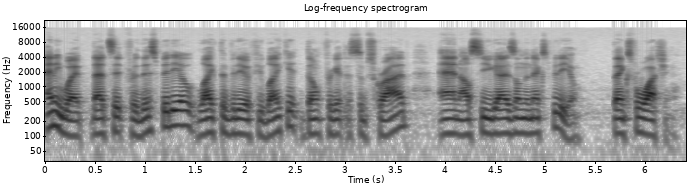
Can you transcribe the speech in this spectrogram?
Anyway, that's it for this video. Like the video if you like it. Don't forget to subscribe, and I'll see you guys on the next video. Thanks for watching.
